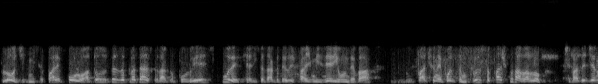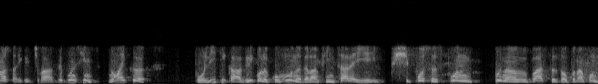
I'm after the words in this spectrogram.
logic, mi se pare, poluatorul trebuie să plătească. Dacă poluezi, cureți. Adică dacă te duci, faci mizerie undeva, faci un efort în plus să faci curat la loc. Ceva de genul ăsta, adică ceva de bun simț. Numai că politica agricolă comună de la înființarea ei și pot să spun până astăzi sau până acum 2-3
